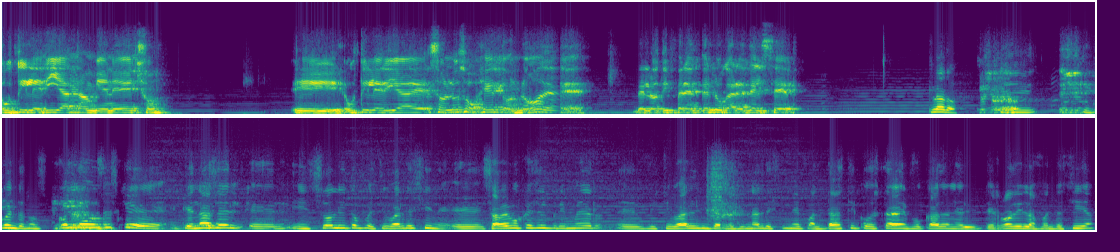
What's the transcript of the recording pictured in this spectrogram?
utilería también he hecho. utilería son los objetos, ¿no? Los diferentes lugares del set. Claro, y, cuéntanos, ¿cómo es que, nace el, insólito Festival de Cine? Eh, sabemos que es el primer eh, festival internacional de cine fantástico, está enfocado en el terror y la fantasía.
